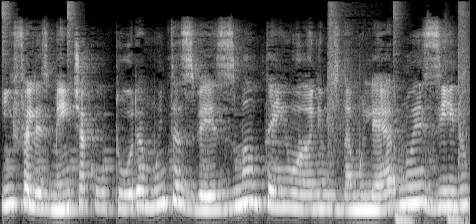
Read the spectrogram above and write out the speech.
Infelizmente, a cultura muitas vezes mantém o ânimo da mulher no exílio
